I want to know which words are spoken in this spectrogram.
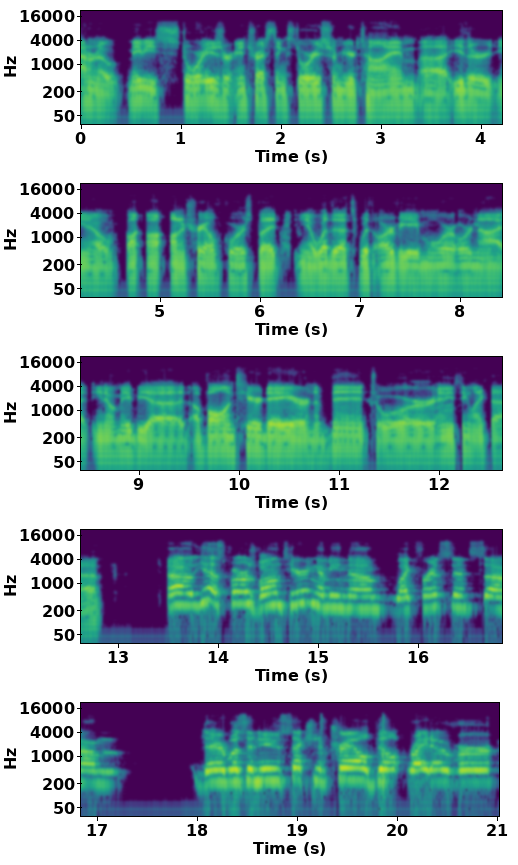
I don't know, maybe stories or interesting stories from your time, uh, either you know on, on, a trail, of course, but you know whether that's with RVA more or not, you know maybe a, a volunteer day or an event or anything like that. Uh, yeah, as far as volunteering, I mean, um, like for instance, um, there was a new section of trail built right over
